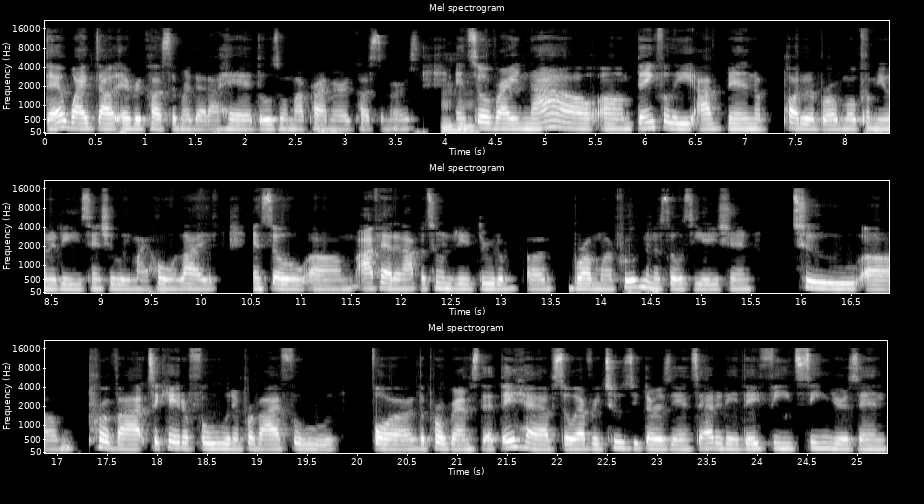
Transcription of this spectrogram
that wiped out every customer that I had. Those were my primary customers. Mm-hmm. And so right now, um, thankfully, I've been a part of the Broadmoor community essentially my whole life. And so, um, I've had an opportunity through the uh, Broadmoor Improvement Association to, um, provide, to cater food and provide food for the programs that they have. So every Tuesday, Thursday, and Saturday, they feed seniors and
